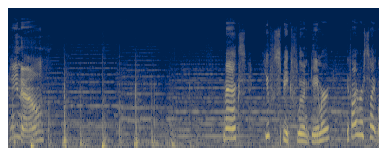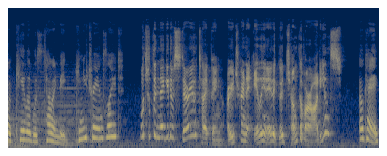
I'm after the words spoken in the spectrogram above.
Hey now. Max, you speak fluent gamer. If I recite what Caleb was telling me, can you translate? What's with the negative stereotyping? Are you trying to alienate a good chunk of our audience? Okay,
